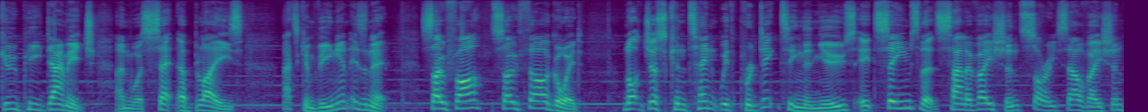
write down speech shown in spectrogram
goopy damage and were set ablaze. That's convenient isn't it? So far so Thargoid not just content with predicting the news it seems that Salivation, sorry Salvation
